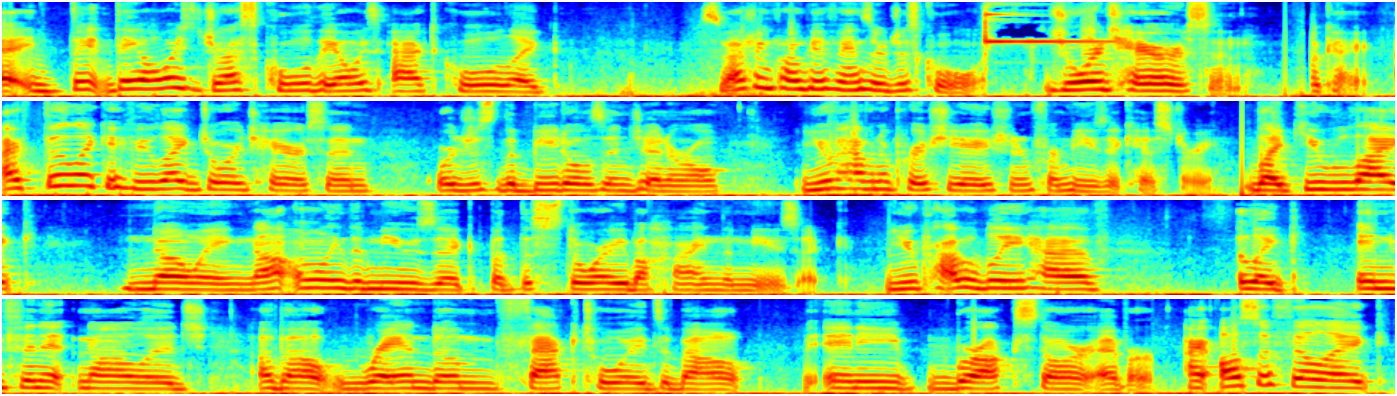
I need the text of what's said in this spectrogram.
Uh, they, they always dress cool, they always act cool, like Smashing Pumpkin fans are just cool. George Harrison. Okay, I feel like if you like George Harrison or just the Beatles in general, you have an appreciation for music history. Like you like knowing not only the music but the story behind the music. You probably have like infinite knowledge about random factoids about any rock star ever. I also feel like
